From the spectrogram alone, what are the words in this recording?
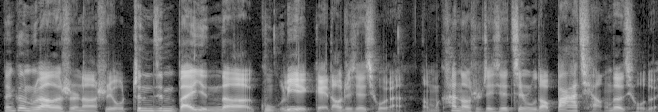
但更重要的是呢，是有真金白银的鼓励给到这些球员。我们看到是这些进入到八强的球队，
